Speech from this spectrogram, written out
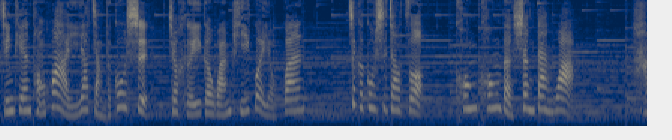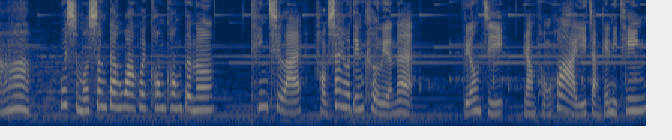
今天童话阿姨要讲的故事就和一个顽皮鬼有关。这个故事叫做《空空的圣诞袜》。哈，为什么圣诞袜会空空的呢？听起来好像有点可怜呢。不用急，让童话阿姨讲给你听。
